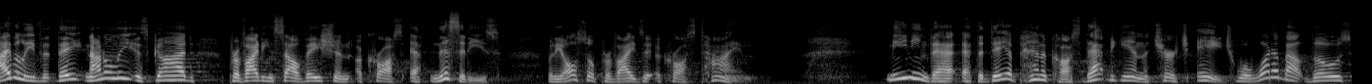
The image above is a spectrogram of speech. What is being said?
I believe that they, not only is God providing salvation across ethnicities, but he also provides it across time. Meaning that at the day of Pentecost, that began the church age. Well, what about those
